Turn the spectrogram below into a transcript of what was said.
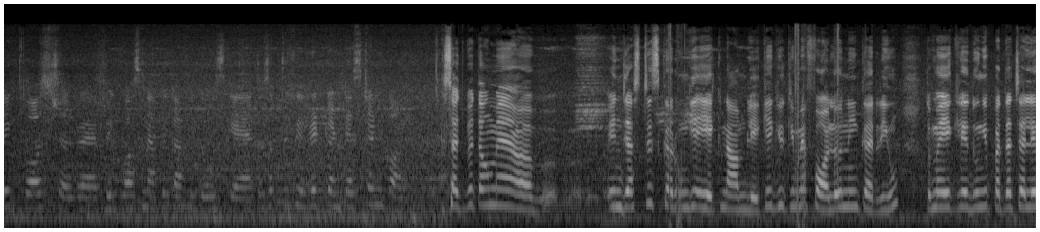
बिग बॉस चल रहा है, बिग बॉस में आपके काफ़ी दोस्त गए हैं तो सबसे फेवरेट कंटेस्टेंट कौन सच बताऊँ मैं इनजस्टिस करूँगी एक नाम लेके, क्योंकि मैं फॉलो नहीं कर रही हूँ तो मैं एक ले दूँगी, पता चले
